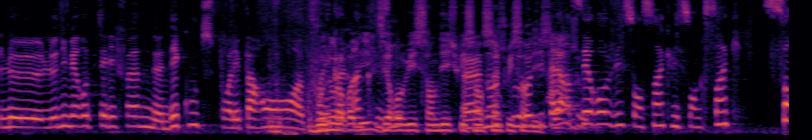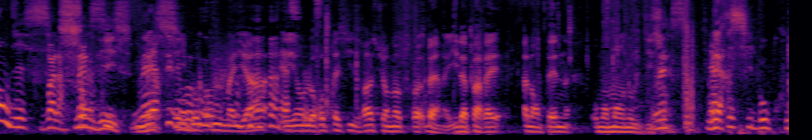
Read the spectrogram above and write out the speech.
le, numéro de téléphone d'écoute pour les parents. Pour vous nous le redites 0810 805 810. Alors 0805 805 110. Voilà, 110. Merci, beaucoup, Maya. Et on le reprécisera sur notre. Ben, il apparaît à l'antenne au moment où nous le disons. Merci. Merci beaucoup.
